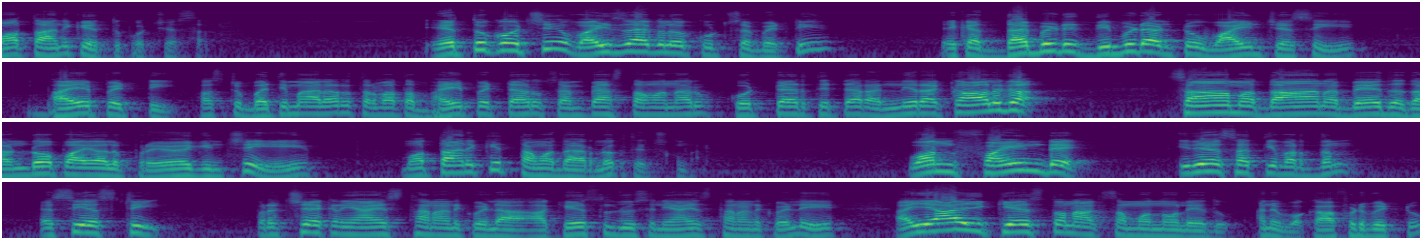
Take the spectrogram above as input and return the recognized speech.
మొత్తానికి ఎత్తుకొచ్చేశారు. ఎత్తుకొచ్చి వైజాగ్లో కూర్చోబెట్టి ఇక దబిడి దిబిడి అంటూ వాయించేసి భయపెట్టి ఫస్ట్ బతిమాలారు తర్వాత భయపెట్టారు చంపేస్తామన్నారు కొట్టారు తిట్టారు అన్ని రకాలుగా సామ దాన భేద దండోపాయాలు ప్రయోగించి మొత్తానికి తమ దారిలోకి తెచ్చుకున్నారు. వన్ ఫైన్ డే ఇదే సత్యవర్ధన్ ఎస్సీ ఎస్టీ ప్రత్యేక న్యాయస్థానానికి వెళ్ళి ఆ కేసులు చూసి న్యాయస్థానానికి వెళ్ళి అయ్యా ఈ కేసుతో నాకు సంబంధం లేదు అని ఒక అఫిడవిట్టు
